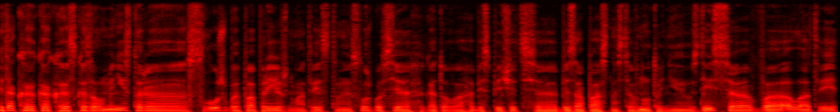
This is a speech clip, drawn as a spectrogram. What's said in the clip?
Итак, как сказал министр, службы по-прежнему, ответственные службы, все готовы обеспечить э, безопасность внутреннюю здесь, э, в Латвии.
